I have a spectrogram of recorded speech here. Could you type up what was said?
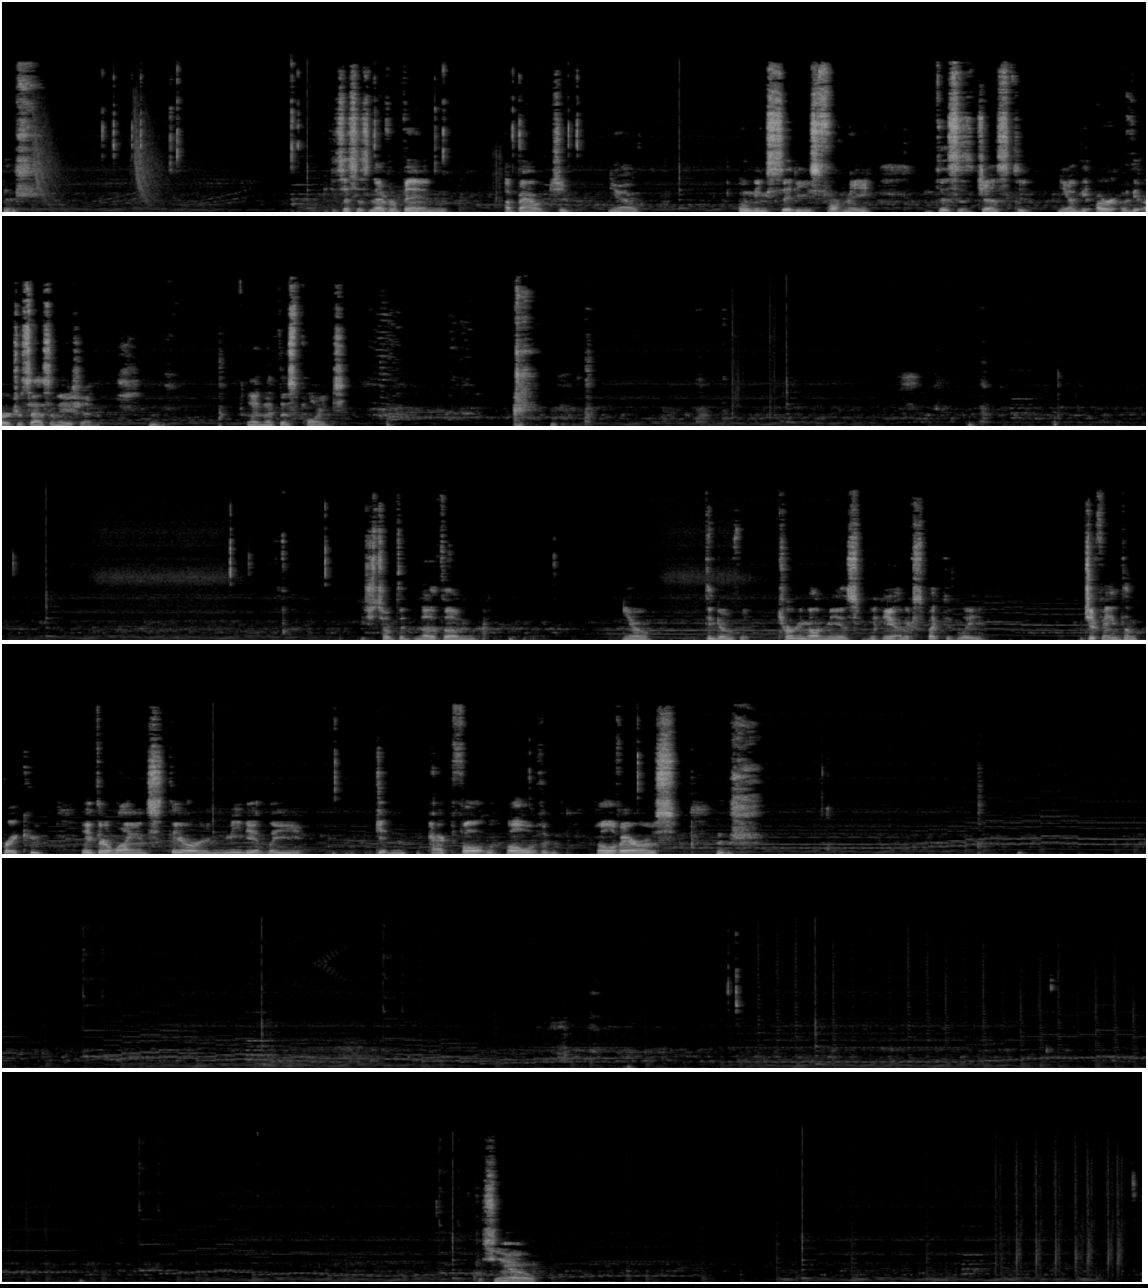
because this has never been about you know owning cities for me. This is just you know the art of the arch assassination. And at this point You just hope that none of them, you know, think of turning on me as unexpectedly. If any of them break their alliance, they are immediately getting packed full, full of, full of arrows. you know,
